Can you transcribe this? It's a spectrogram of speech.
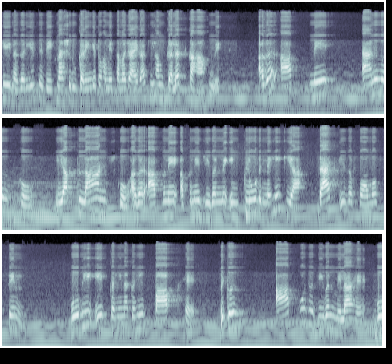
के नज़रिए से देखना शुरू करेंगे तो हमें समझ आएगा कि हम गलत कहाँ हुए। अगर आपने एनिमल्स को या प्लांट्स को अगर आपने अपने जीवन में इंक्लूड नहीं किया that is a form of sin वो भी एक कहीं ना कहीं पाप है। बिकॉज़ आपको जो जीवन मिला है वो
